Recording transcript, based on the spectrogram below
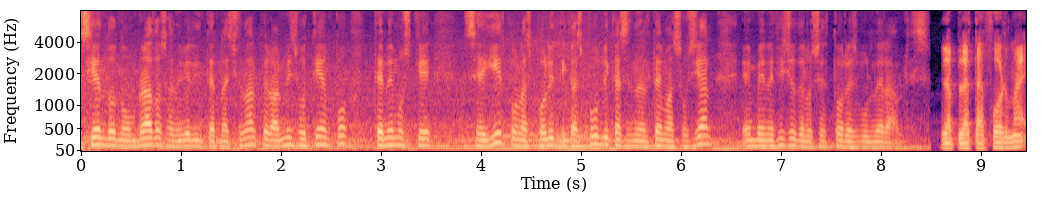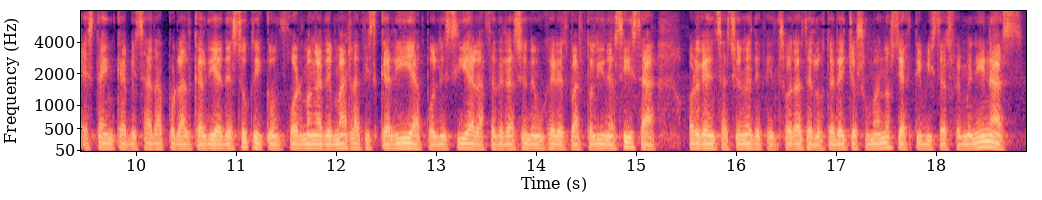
siendo nombrados a nivel internacional, pero al mismo tiempo tenemos que seguir con las políticas públicas en el tema social en beneficio de los sectores vulnerables. La plataforma está encabezada por la Alcaldía de Sucre y conforman además la Fiscalía, Policía, la Federación de Mujeres Bartolina Sisa, organizaciones defensoras de los derechos humanos y activistas femeninas.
